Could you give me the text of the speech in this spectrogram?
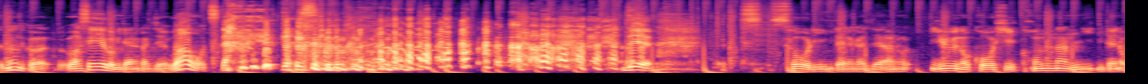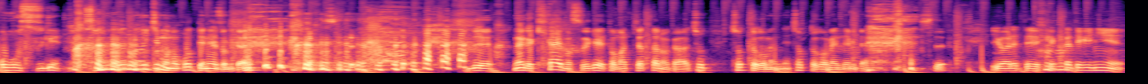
なんでか和製英語みたいな感じで、 wow っつって言ったんですけど。で、 sorry みたいな感じで、あの、 you のコーヒーこんなんに、みたいな、おお、すげえ、3分の1も残ってねえぞ、みたいな 感じで。で、なんか機械もすげえ止まっちゃったのか、ちょ、ちょっとごめんね、ちょっとごめんね、みたいな感じで言われて、結果的に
